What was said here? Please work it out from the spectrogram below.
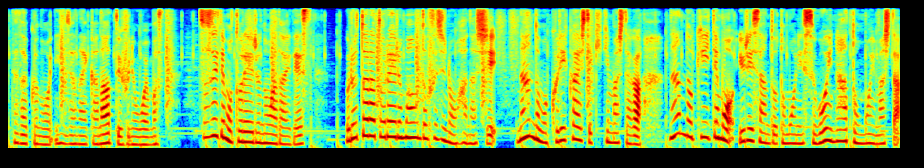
いただくのいいんじゃないかなっていうふうに思います。続いてもトレイルの話題です。ウルトラトレイルマウント富士のお話。何度も繰り返して聞きましたが何度聞いてもゆりさんと共にすごいなと思いました。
